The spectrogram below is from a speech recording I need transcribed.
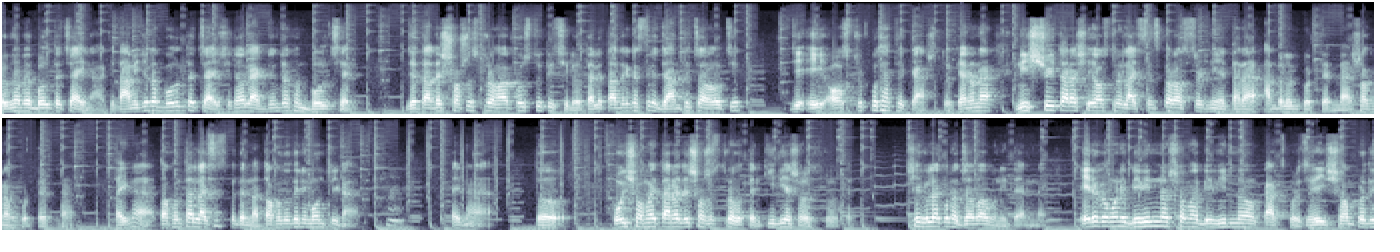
ওইভাবে বলতে চাই না। কিন্তু আমি যেটা বলতে চাই সেটা হলো একজন যখন বলছেন যে তাদের সশস্ত্র হওয়ার প্রস্তুতি ছিল তাহলে তাদের কাছ থেকে জানতে চাওয়া উচিত যে এই অস্ত্র কোথা থেকে আসতো। কেননা নিশ্চয়ই তারা সেই অস্ত্র লাইসেন্স করা অস্ত্র নিয়ে তারা আন্দোলন করতেন না সংগ্রাম করতেন না। তাই না? তখন তার লাইসেন্স পেতেন না তখন তো তিনি মন্ত্রী না। তাই না? তো ওই সময় তারা যে সশস্ত্র হতেন কি দিয়ে সশস্ত্র হতেন? সেগুলো কোনো জবাব উনি দেন নাই। এরকম উনি বিভিন্ন সময় বিভিন্ন কাজ করেছেন। এই সম্প্রতি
